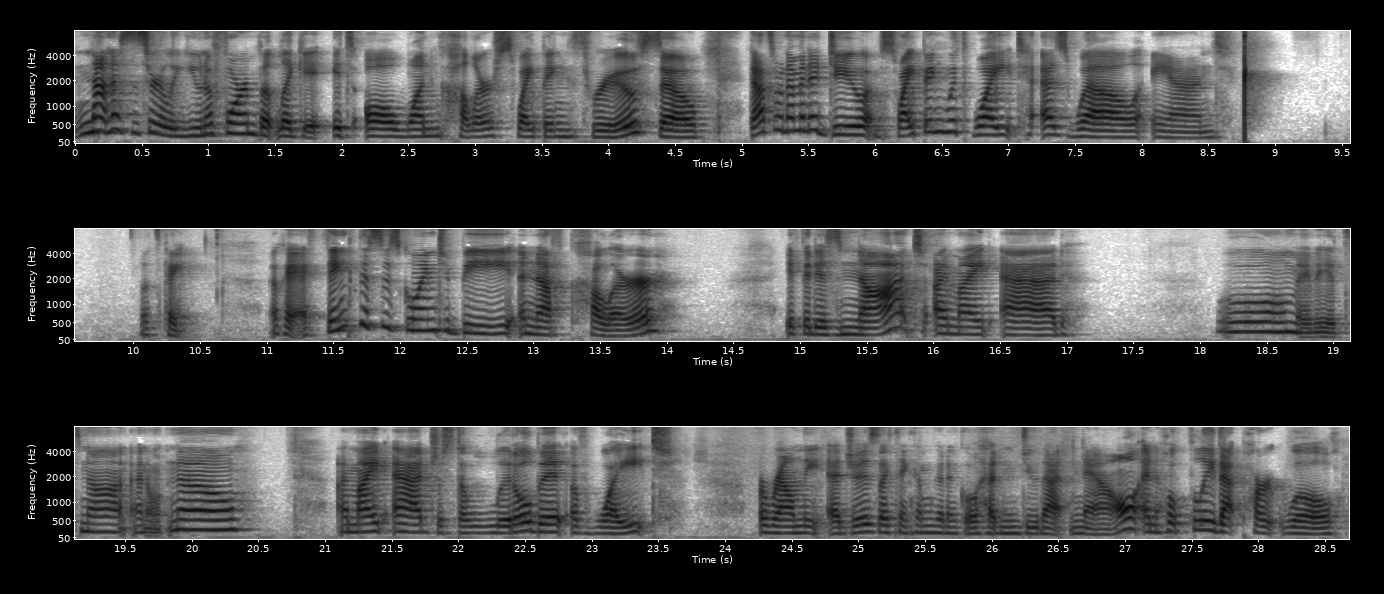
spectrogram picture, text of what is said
not necessarily uniform, but like it, it's all one color swiping through. So that's what I'm gonna do. I'm swiping with white as well and let's paint. Okay, I think this is going to be enough color. If it is not, I might add, oh, maybe it's not, I don't know. I might add just a little bit of white around the edges. I think I'm gonna go ahead and do that now and hopefully that part will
